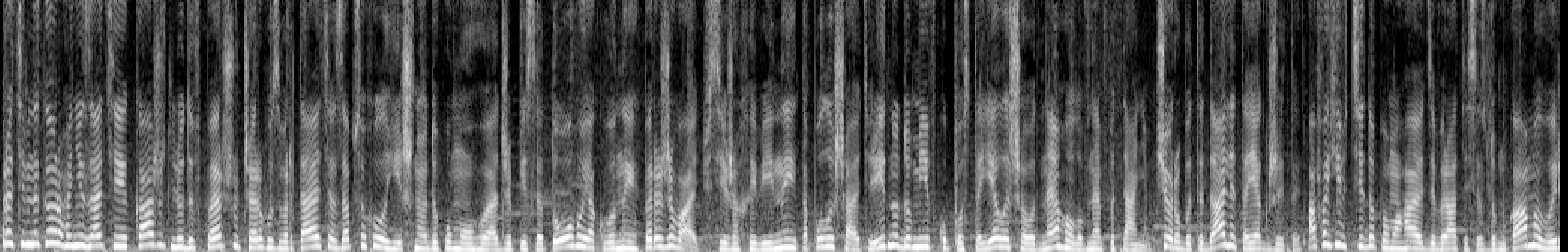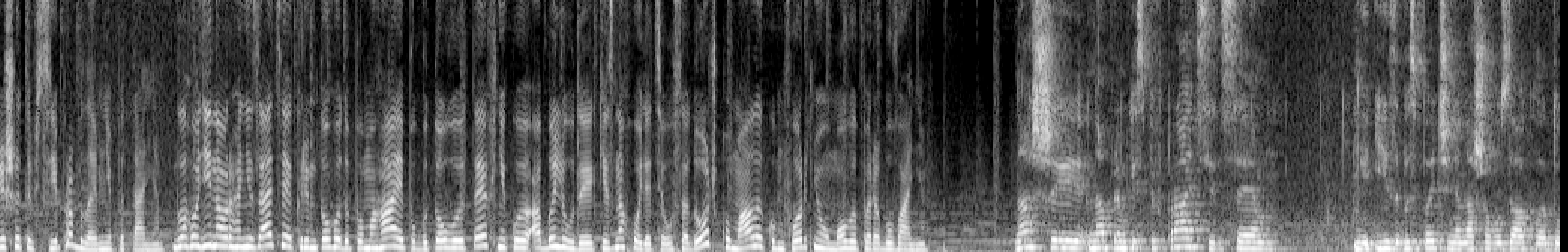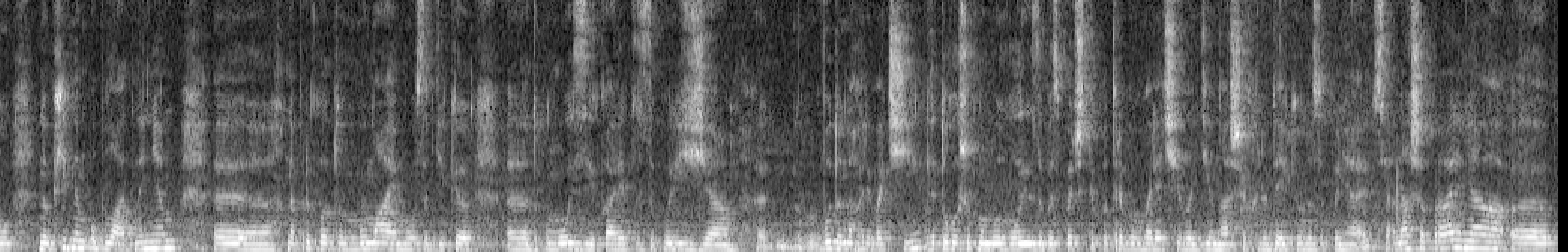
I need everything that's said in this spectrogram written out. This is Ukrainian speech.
Працівники організації кажуть, люди в першу чергу звертаються за психологічною допомогою, адже після того, як вони переживають всі жахи війни та полишають рідну домівку, постає лише одне головне питання: що робити далі та як жити. А фахівці допомагають зібратися з думками, вирішити всі проблемні питання. Благодійна організація, крім того, допомагає побутовою технікою, аби люди, які знаходяться у садочку, мали комфортні умови перебування. Наші напрямки співпраці це і забезпечення нашого закладу необхідним обладнанням. Е, Наприклад, ми маємо завдяки е, допомозі Каріти Запоріжжя е, водонагрівачі для того, щоб ми могли забезпечити потреби в гарячій воді наших людей, які у зупиняються. Наша пральня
